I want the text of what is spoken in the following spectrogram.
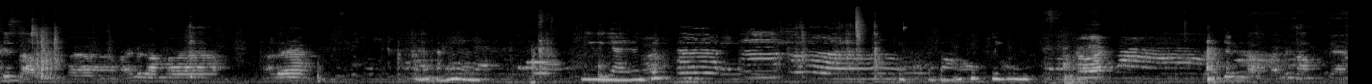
75 75 ra thẳng lên nhiều dài lên chút bỏ chút liên rồi chính là 75 cent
